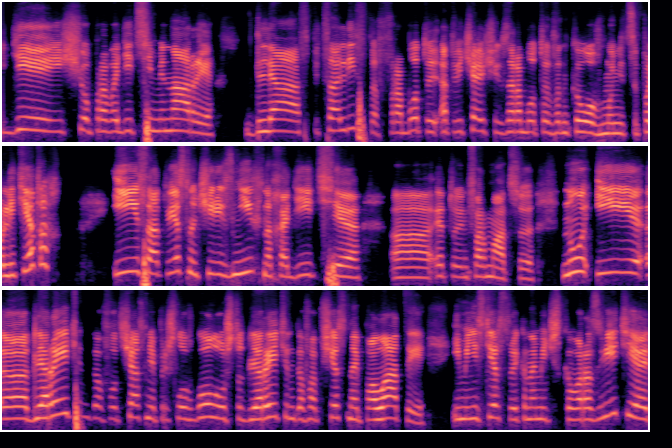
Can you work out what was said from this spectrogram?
идею еще проводить семинары для специалистов, работы, отвечающих за работу в НКО в муниципалитетах и, соответственно, через них находить э, эту информацию. Ну и э, для рейтингов, вот сейчас мне пришло в голову, что для рейтингов Общественной палаты и Министерства экономического развития э,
